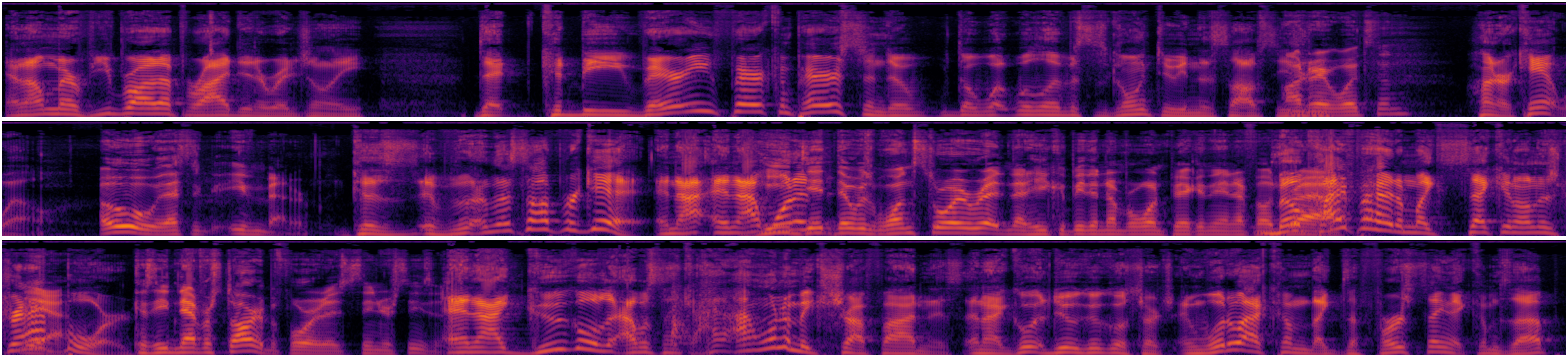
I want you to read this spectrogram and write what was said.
And I don't remember if you brought it up or I did originally. That could be very fair comparison to, to what Will Levis is going through in this offseason. Andre Woodson. Hunter Cantwell. Oh, that's even better. Because let's not forget. And I and I he wanted did. There was one story written that he could be the number one pick in the NFL Mel draft. Kiper had him like second on his draft board. because he never started before his senior season. And I Googled, I was like, I, I want to make sure I find this. And I go do a Google search. And what do I come, like the first thing that comes up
